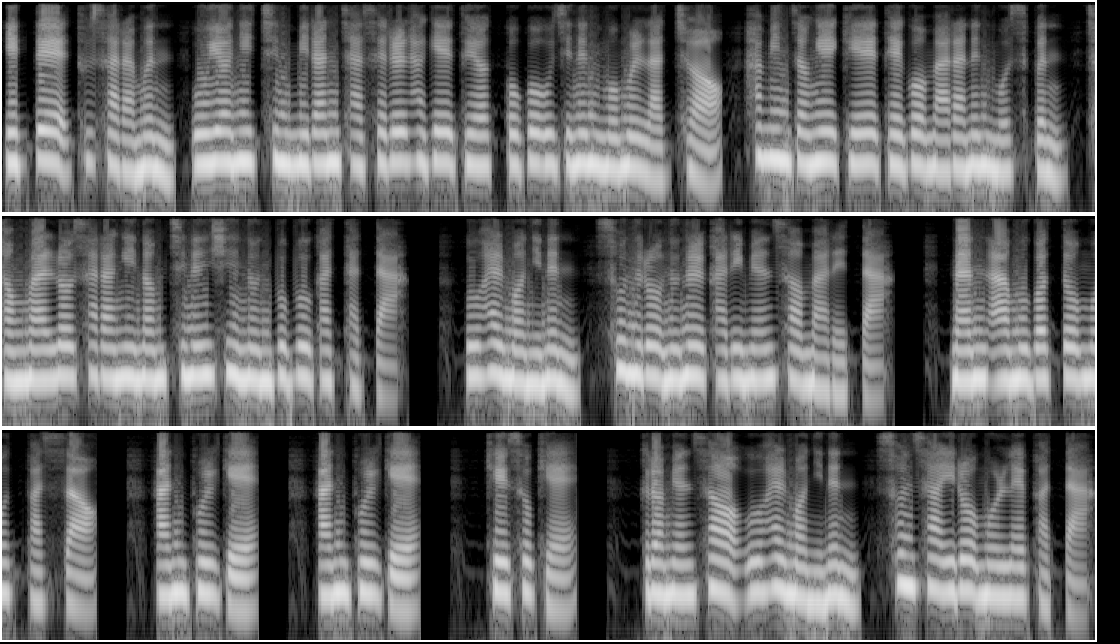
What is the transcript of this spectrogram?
이때 두 사람은 우연히 친밀한 자세를 하게 되었고 우지는 몸을 낮춰 하민정의 귀에 대고 말하는 모습은 정말로 사랑이 넘치는 신혼부부 같았다. 우할머니는 손으로 눈을 가리면서 말했다. 난 아무것도 못 봤어. 안 볼게. 안 볼게. 계속해. 그러면서 우할머니는 손 사이로 몰래 봤다.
